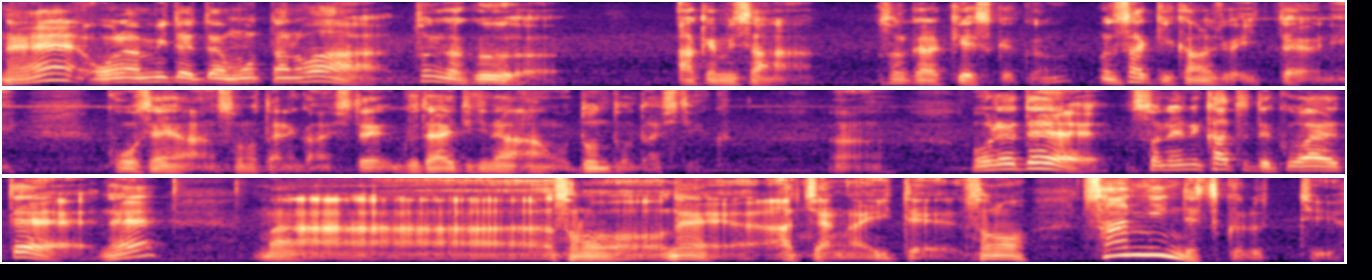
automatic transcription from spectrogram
あね俺は見てて思ったのはとにかく明美さんそれから圭佑君さっき彼女が言ったように構成案その他に関して具体的な案をどんどん出していく。うん俺でそれに勝てて加えてねまあそのねあっちゃんがいてその3人で作るっていう、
